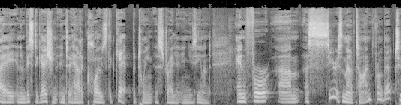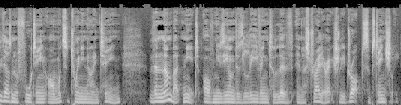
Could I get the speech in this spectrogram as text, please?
a, an investigation into how to close the gap between Australia and New Zealand. And for um, a serious amount of time, from about 2014 onwards to 2019, the number net of New Zealanders leaving to live in Australia actually dropped substantially.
